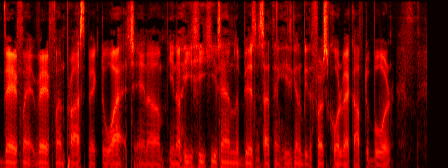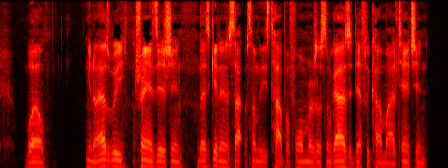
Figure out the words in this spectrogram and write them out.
very fun, very fun prospect to watch. And, um, you know, he, he keeps handling the business. I think he's going to be the first quarterback off the board. Well, you know, as we transition, let's get into some of these top performers or some guys that definitely caught my attention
